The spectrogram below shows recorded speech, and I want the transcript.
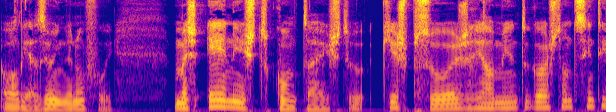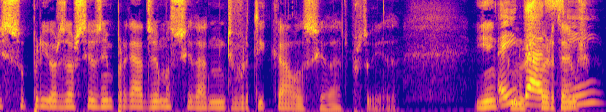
Ou aliás, eu ainda não fui. Mas é neste contexto que as pessoas realmente gostam de sentir-se superiores aos seus empregados. É uma sociedade muito vertical, a sociedade portuguesa. E em que ainda nos fartamos, assim,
